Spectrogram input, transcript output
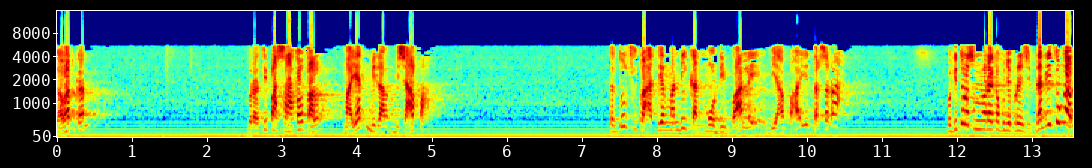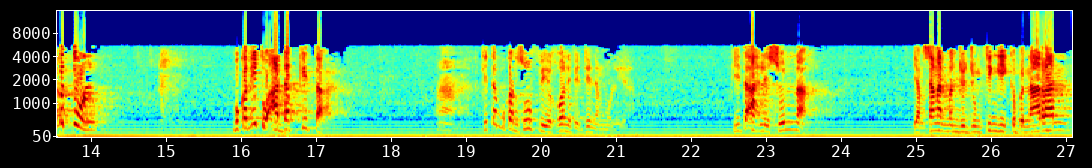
gawat kan berarti pasrah total mayat bisa apa Tentu suka hati yang mandikan, mau dibalik, diapain, terserah. Begitulah semua mereka punya prinsip. Dan itu nggak betul. Bukan itu adab kita. Nah, kita bukan sufi, khonifidin yang mulia. Kita ahli sunnah. Yang sangat menjunjung tinggi kebenaran,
